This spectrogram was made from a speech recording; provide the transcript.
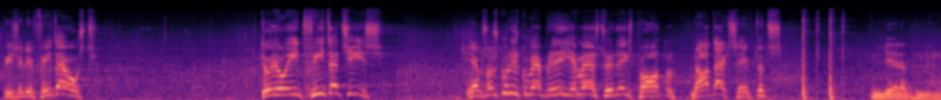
Spiser de fetaost? Do you eat feta cheese? Jamen, så skulle de skulle være blevet hjemme og støtte eksporten. Not accepted. لێرە بن و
